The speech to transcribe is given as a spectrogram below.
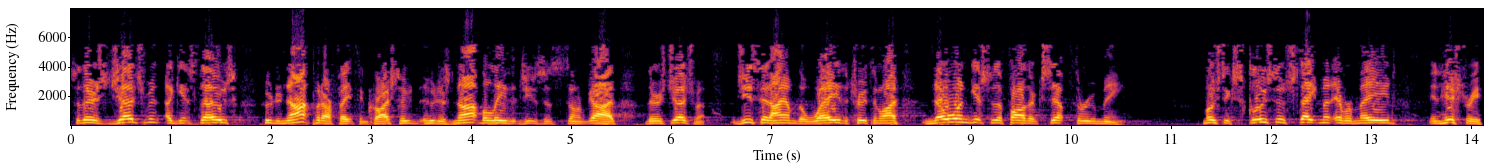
So there's judgment against those who do not put our faith in Christ, who, who does not believe that Jesus is the Son of God. There's judgment. Jesus said, I am the way, the truth, and life. No one gets to the Father except through me. Most exclusive statement ever made in history.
